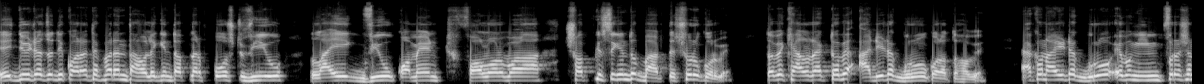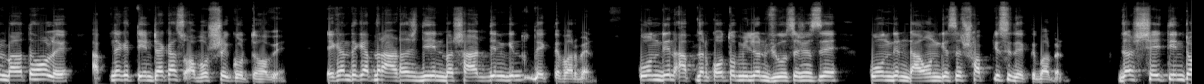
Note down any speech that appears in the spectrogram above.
এই দুইটা যদি করাতে পারেন তাহলে কিন্তু আপনার post view like view comment follower বাড়া সবকিছু কিন্তু বাড়তে শুরু করবে। তবে খেয়াল রাখতে হবে আইডিটা গ্রো করাতে হবে। এখন আইডিটা গ্রো এবং ইমপ্রেশন বাড়াতে হলে আপনাকে তিনটা কাজ অবশ্যই করতে হবে। এখান থেকে আপনার আঠাশ দিন বা ষাট দিন কিন্তু দেখতে পারবেন। কোন দিন আপনার কত মিলিয়ন ভিউস এসেছে, কোন দিন ডাউন গেছে, সবকিছু দেখতে পারবেন। জাস্ট সেই তিনটা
